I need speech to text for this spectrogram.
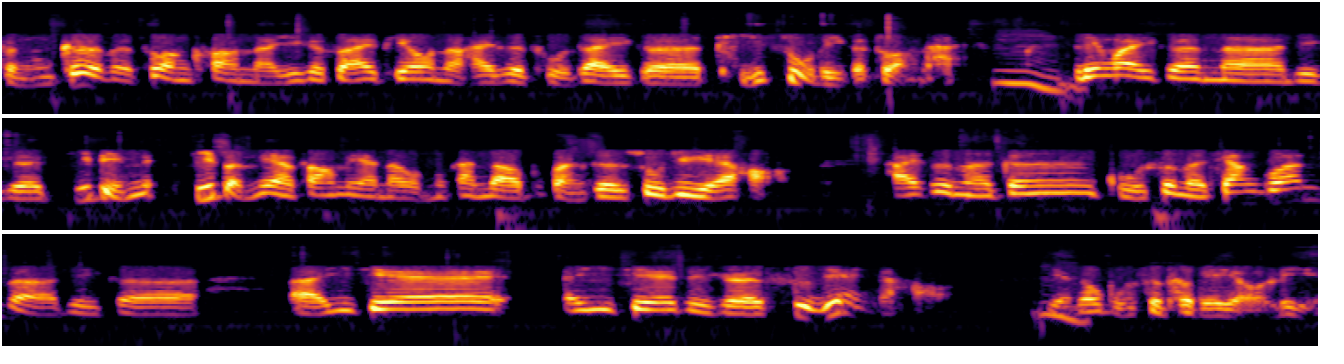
整个的状况呢，一个是 IPO 呢，还是处在一个提速的一个状态。嗯。另外一个呢，这个基本面基本面方面呢，我们看到不管是数据也好，还是呢跟股市呢相关的这个呃一些呃一些这个事件也好，也都不是特别有利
